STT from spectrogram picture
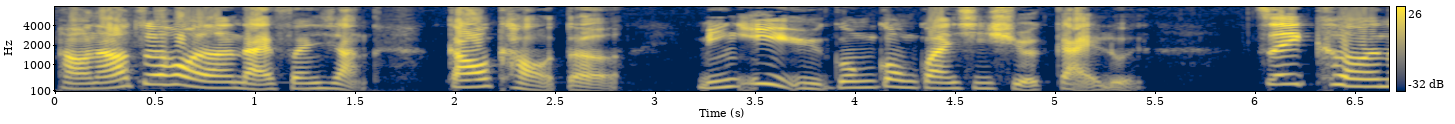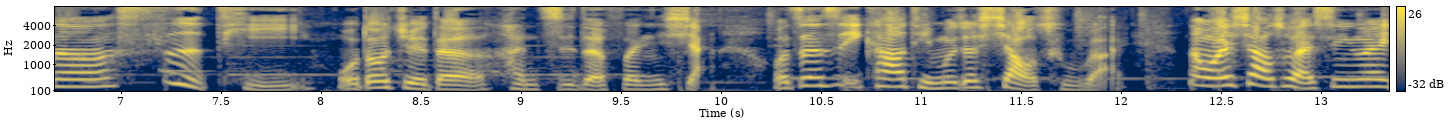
好，然后最后呢，来分享高考的民意与公共关系学概论。这一科呢，四题我都觉得很值得分享。我真的是一看到题目就笑出来。那我会笑出来，是因为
